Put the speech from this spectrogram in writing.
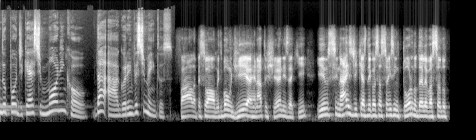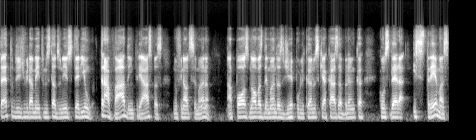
ouvindo o podcast Morning Call, da Ágora Investimentos. Fala pessoal, muito bom dia. Renato Chanes aqui. E os sinais de que as negociações em torno da elevação do teto de endividamento nos Estados Unidos teriam travado, entre aspas, no final de semana, após novas demandas de republicanos que a Casa Branca considera extremas,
